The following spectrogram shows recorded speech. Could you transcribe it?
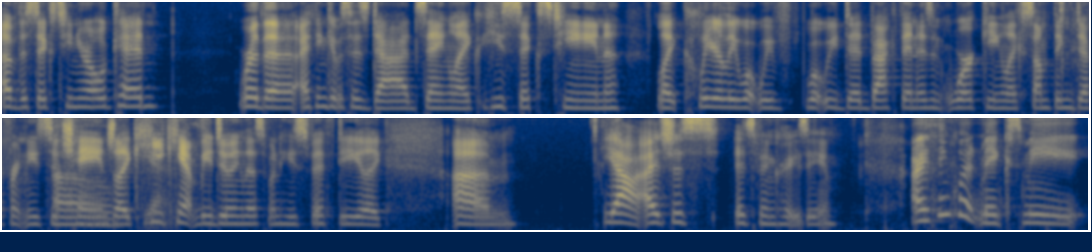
of the 16 year old kid? where the I think it was his dad saying like he's 16 like clearly what we've what we did back then isn't working. Like something different needs to change. Oh, like he can't be doing this when he's 50 like um yeah it's just it's been crazy. I think what makes me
